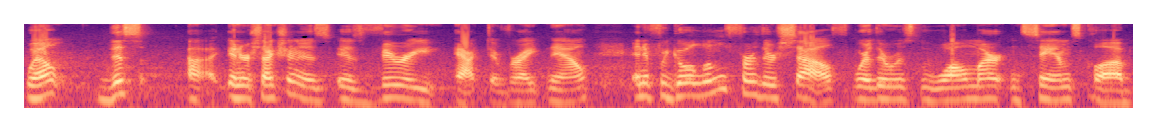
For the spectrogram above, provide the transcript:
Well, this uh, intersection is, is very active right now. And if we go a little further south, where there was the Walmart and Sam's Club,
